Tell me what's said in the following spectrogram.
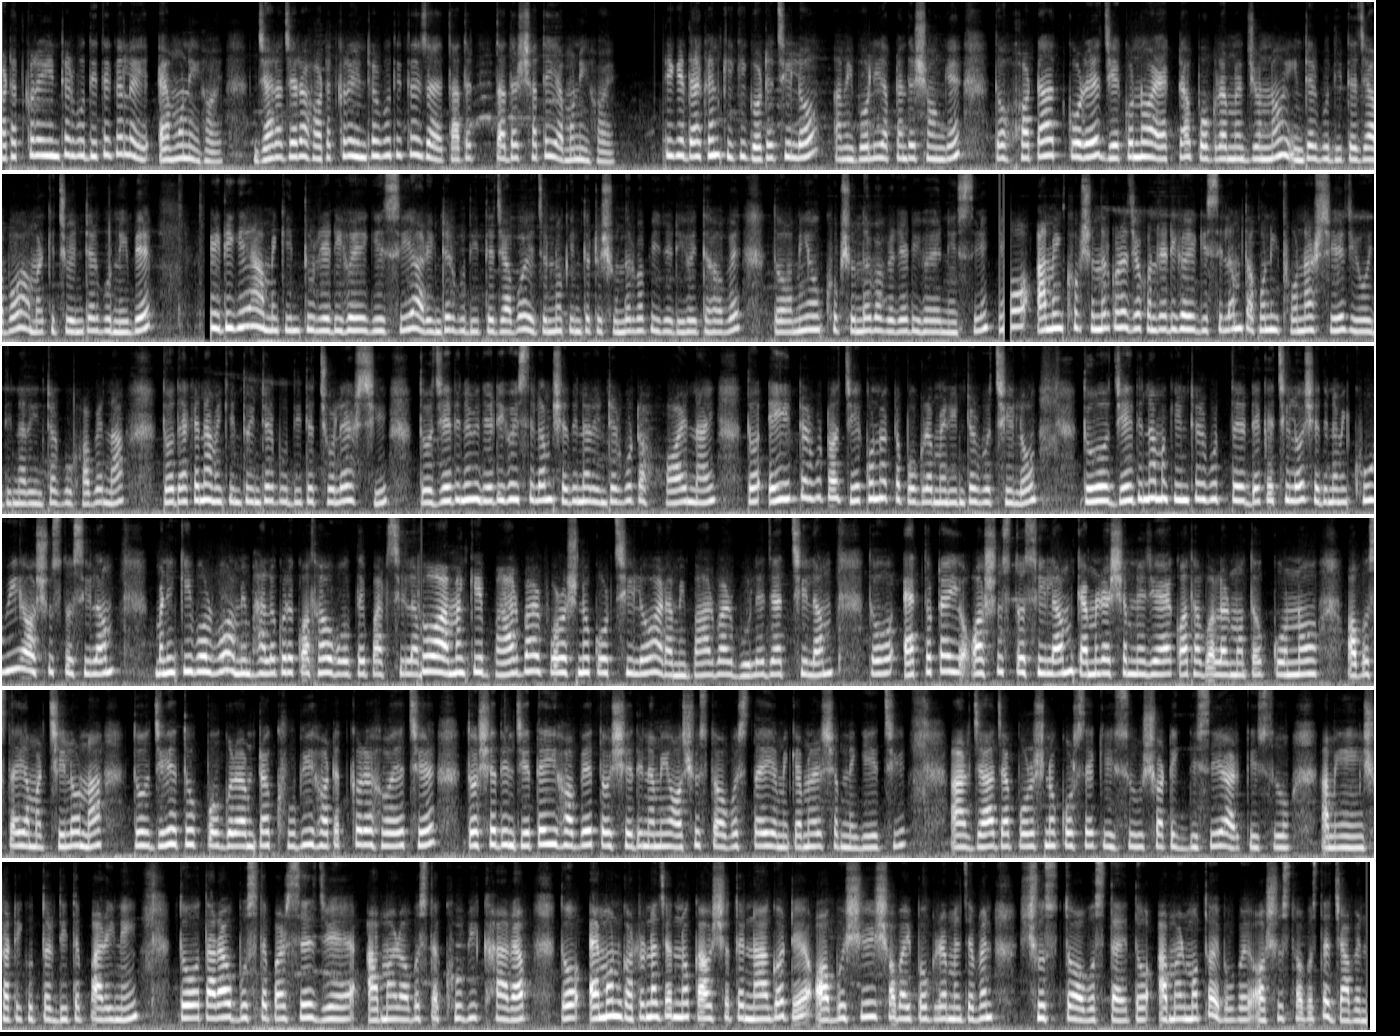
হঠাৎ করে ইন্টারভিউ দিতে গেলে এমনই হয়। যারা যারা হঠাৎ করে ইন্টারভিউ দিতে যায়, তাদের তাদের সাথেই এমনই হয়। এদিকে দেখেন কি কি ঘটেছিল, আমি বলি আপনাদের সঙ্গে। তো হঠাৎ করে যে কোনো একটা প্রোগ্রামের জন্য ইন্টারভিউ দিতে যাব, আমার কিছু ইন্টারভিউ নিবে। এইদিকে আমি কিন্তু রেডি হয়ে গেছি আর ইন্টারভিউ দিতে যাব। এই জন্য কিন্তু একটু সুন্দরভাবেই রেডি হইতে হবে। তো আমিও খুব সুন্দরভাবে রেডি হয়ে নিচ্ছি তো আমি খুব সুন্দর করে যখন রেডি হয়ে গেছিলাম, তখনই ফোন আসছে যে ওই দিন আর ইন্টারভিউ হবে না। তো দেখেন, আমি কিন্তু ইন্টারভিউ দিতে চলে আসছি। তো যেদিন আমি রেডি হয়েছিলাম, সেদিন আর ইন্টারভিউটা হয় নাই। তো এই ইন্টারভিউটা যে কোনো একটা প্রোগ্রামের ইন্টারভিউ ছিল। তো যেদিন আমাকে ইন্টারভিউতে ডেকেছিল, সেদিন আমি খুবই অসুস্থ ছিলাম। মানে কি বলব, আমি ভালো করে কথাও বলতে পারছিলাম তো আমাকে বারবার প্রশ্ন করছিল আর আমি বারবার ভুলে যাচ্ছিলাম। তো এতটাই অসুস্থ ছিলাম, ক্যামেরার সামনে যে কথা বলার মতো কোনো অবস্থাই আমার ছিল না। তো যেহেতু প্রোগ্রামটা খুবই হঠাৎ করে হয়েছে, তো সেদিন যেতেই হবে। তো সেদিন আমি অসুস্থ অবস্থায় আমি ক্যামেরার সামনে গিয়েছি আর যা যা প্রশ্ন করছে কিছু সঠিক দিছি আর কিছু আমি সঠিক উত্তর দিতে পারিনি। তো তারাও বুঝতে পারছে যে আমার অবস্থা খুবই খারাপ। তো এমন ঘটনা যেন কারোর সাথে না ঘটে অবশ্যই সবাই প্রোগ্রামে যাবেন, সুস্থ অবস্থায়। তো আমার মতো এভাবে অসুস্থ অবস্থায় যাবেন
